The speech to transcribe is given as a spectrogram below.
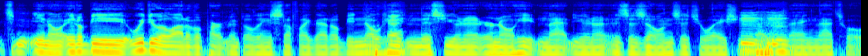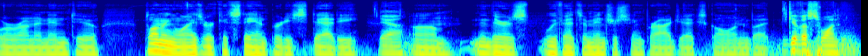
it's you know it'll be. We do a lot of apartment buildings stuff like that. It'll be no Okay. heat in this unit or no heat in that unit. It's a zone situation type Mhm. of thing. That's what we're running into. Plumbing wise, we're staying pretty steady. Yeah. Um, there's we've had some interesting projects going, but Give us one.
